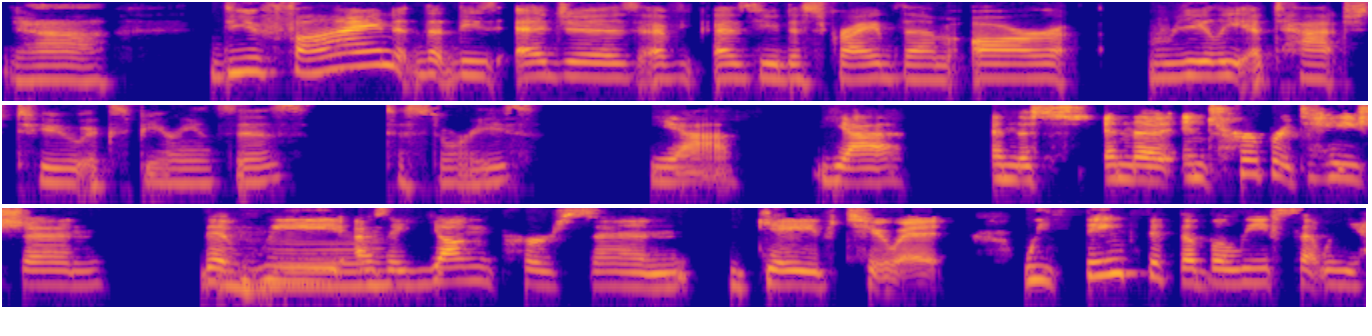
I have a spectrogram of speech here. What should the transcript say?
Yeah. Do you find that these edges, of, as you describe them, are really attached to experiences, to stories? Yeah. Yeah. And the, and the interpretation that mm-hmm. we as a young person gave to it. We think that the beliefs that we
